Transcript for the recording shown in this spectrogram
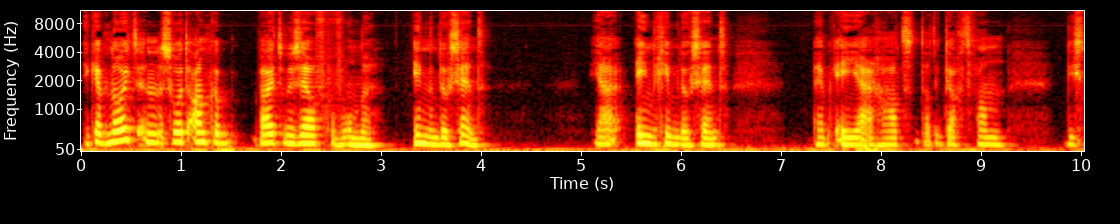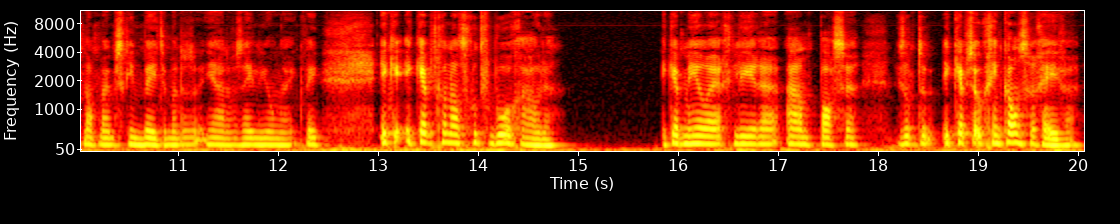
Ik heb nooit een soort anker buiten mezelf gevonden in een docent. Ja, één gymdocent heb ik één jaar gehad dat ik dacht van die snapt mij misschien beter, maar dat, ja, dat was een hele jongen. Ik weet, ik, ik heb het gewoon altijd goed verborgen gehouden. Ik heb me heel erg leren aanpassen. Dus op de, ik heb ze ook geen kans gegeven.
